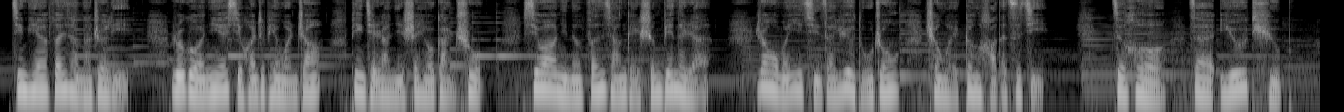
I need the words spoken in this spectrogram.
今天分享到这里，如果你也喜欢这篇文章，并且让你深有感触，希望你能分享给身边的人，让我们一起在阅读中成为更好的自己。最后，在 YouTube。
